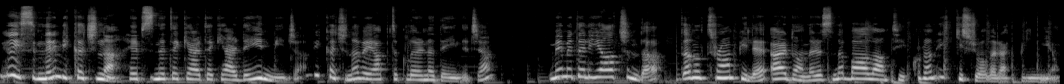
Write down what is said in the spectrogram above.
bu isimlerin birkaçına, hepsine teker teker değinmeyeceğim, birkaçına ve yaptıklarına değineceğim. Mehmet Ali Yalçın da Donald Trump ile Erdoğan arasında bağlantıyı kuran ilk kişi olarak biliniyor.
